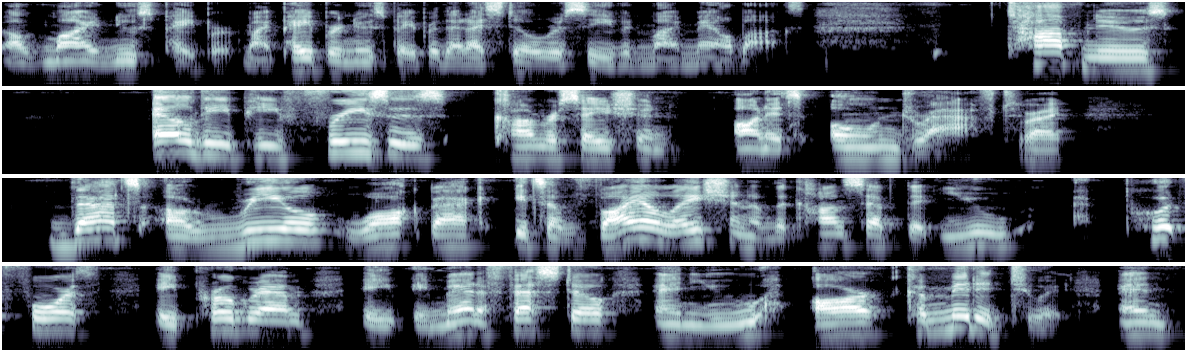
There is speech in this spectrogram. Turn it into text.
of my newspaper, my paper newspaper that I still receive in my mailbox. Top news: LDP freezes conversation on its own draft. Right. That's a real walk back. It's a violation of the concept that you put forth a program, a, a manifesto, and you are committed to it. And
